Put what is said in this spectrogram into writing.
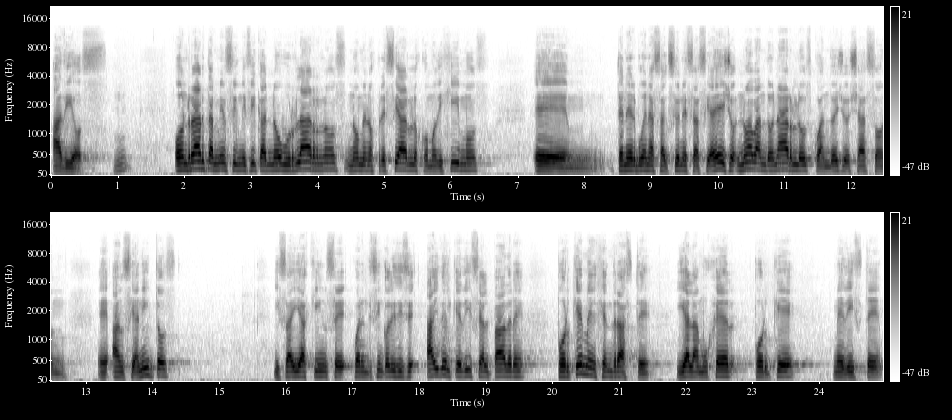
a Dios. ¿Mm? Honrar también significa no burlarnos, no menospreciarlos, como dijimos, em, tener buenas acciones hacia ellos, no abandonarlos cuando ellos ya son eh, ancianitos. Isaías 15, 45 dice, hay del que dice al Padre, ¿por qué me engendraste? Y a la mujer, ¿por qué me diste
